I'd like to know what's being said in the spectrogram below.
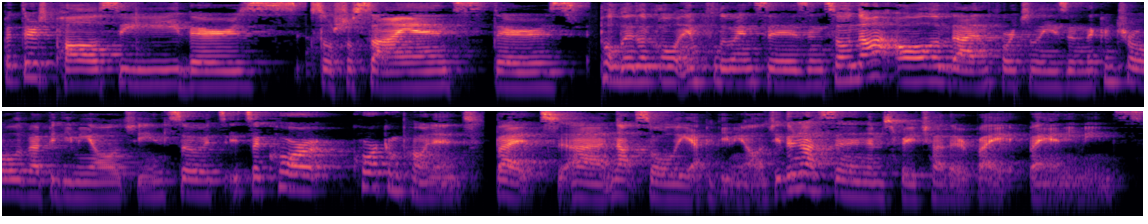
But there's policy, there's social science, there's political influences. And so not all of that, unfortunately, is in the control of epidemiology. And so it's, it's a core, core component, but uh, not solely epidemiology. They're not synonyms for each other by, by any means.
